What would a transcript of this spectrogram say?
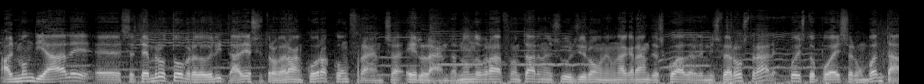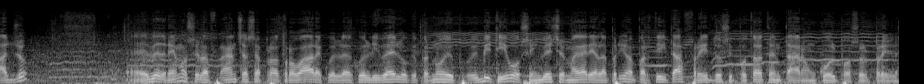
al mondiale eh, settembre-ottobre dove l'Italia si troverà ancora con Francia e Irlanda. Non dovrà affrontare nel suo girone una grande squadra dell'emisfero australe, questo può essere un vantaggio eh, vedremo se la Francia saprà trovare quel, quel, livello che per noi è proibitivo o se invece magari alla prima partita a freddo si potrà tentare un colpo a sorpresa.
